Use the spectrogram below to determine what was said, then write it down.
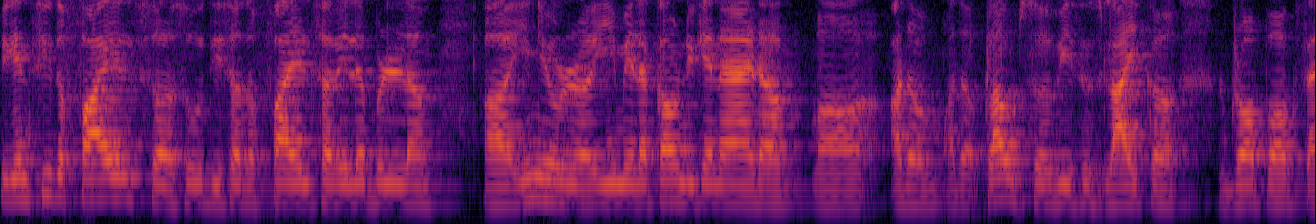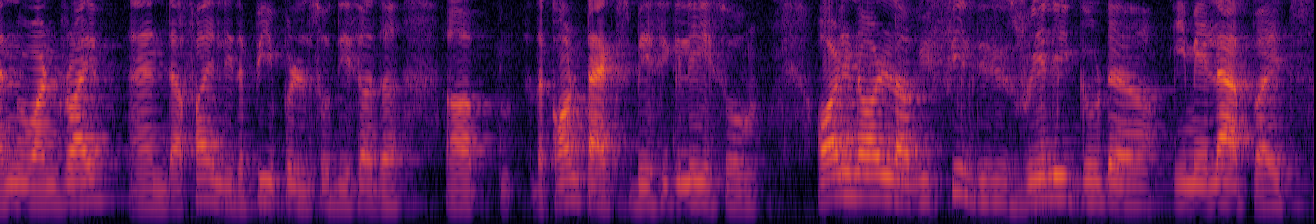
You can see the files. Uh, so these are the files available um, uh, in your uh, email account you can add uh, other other cloud services like uh, dropbox and onedrive and uh, finally the people. So these are the the contacts basically. So all in all uh, we feel this is really good uh, email app. Uh, it's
